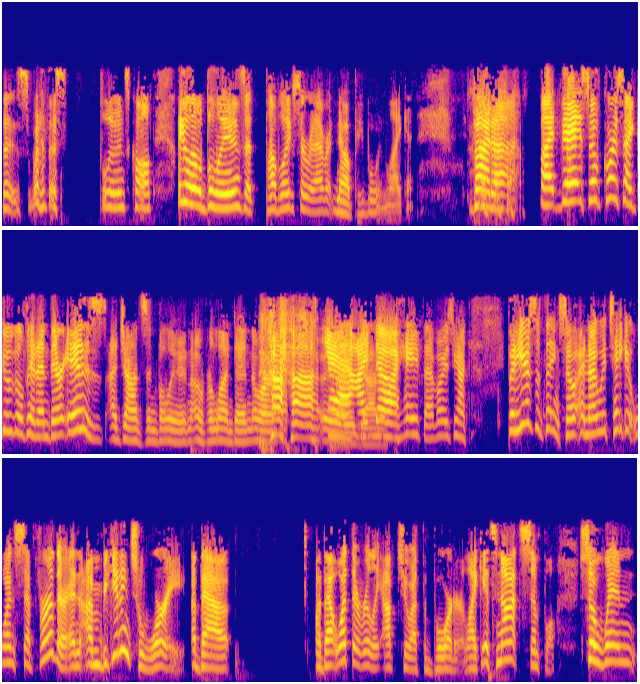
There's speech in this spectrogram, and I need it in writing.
those what are those balloons called? Like little balloons at Publix or whatever. No, people wouldn't like it. But uh but they, so of course I googled it, and there is a Johnson balloon over London. Or yeah, yeah I know, it. I hate that. I've always gone. But here's the thing. So, and I would take it one step further, and I'm beginning to worry about about what they're really up to at the border. Like it's not simple. So when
